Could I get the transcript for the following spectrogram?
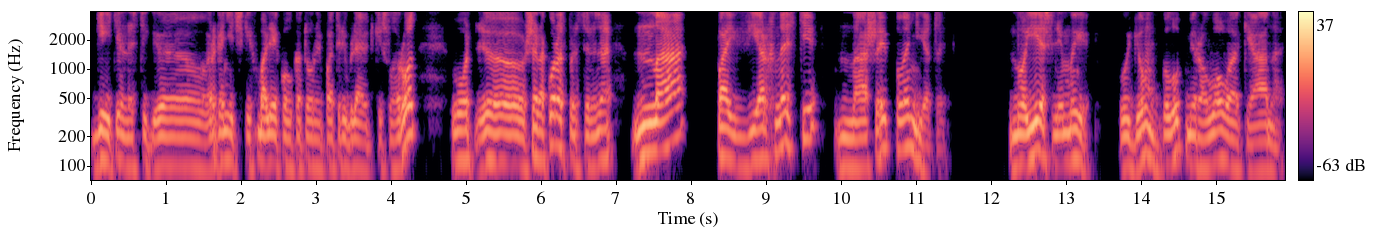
деятельности э, органических молекул, которые потребляют кислород, вот, э, широко распространена на поверхности нашей планеты. Но если мы уйдем вглубь мирового океана,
